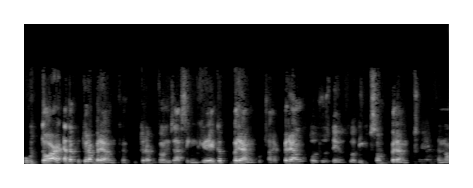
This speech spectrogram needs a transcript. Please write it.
O Thor é da cultura branca, cultura, vamos dizer assim, grega, branco. O Thor é branco, todos os deuses do Olimpo são brancos. Eu não,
